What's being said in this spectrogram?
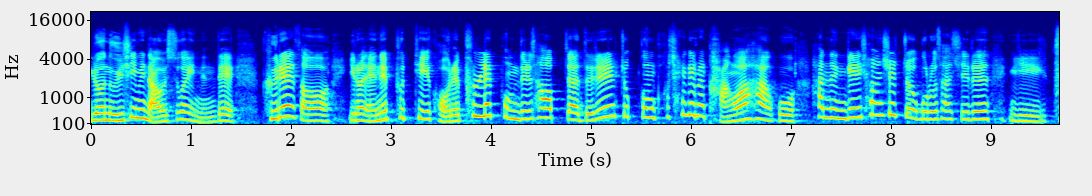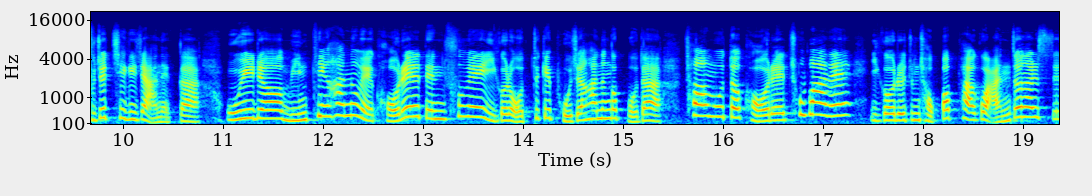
이런 의심이 나올 수가 있는데 그래서 이런 NFT 거래 플랫폼들 사업자들을 조금 책임을 강화하고 하는 게 현실적으로 사실은 이 구제책이지 않을까? 오히려 민팅한 후에 거래된 후에 이걸 어떻게 보장하는 것보다 처음부터 거래 초반에 이거를 좀 적법하고 안전할 수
